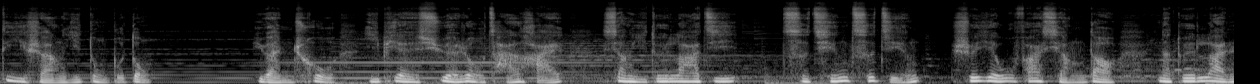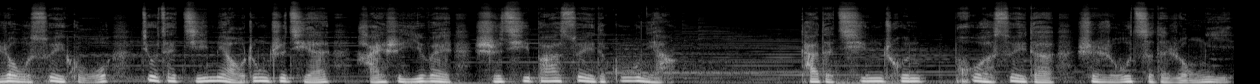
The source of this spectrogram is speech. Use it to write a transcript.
地上一动不动。远处一片血肉残骸，像一堆垃圾。此情此景，谁也无法想到，那堆烂肉碎骨就在几秒钟之前，还是一位十七八岁的姑娘。她的青春破碎的是如此的容易，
